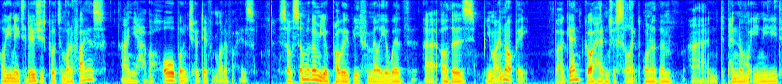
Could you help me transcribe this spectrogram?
All you need to do is just go to modifiers and you have a whole bunch of different modifiers. So some of them you'll probably be familiar with, uh, others you might not be. But again, go ahead and just select one of them and depending on what you need,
